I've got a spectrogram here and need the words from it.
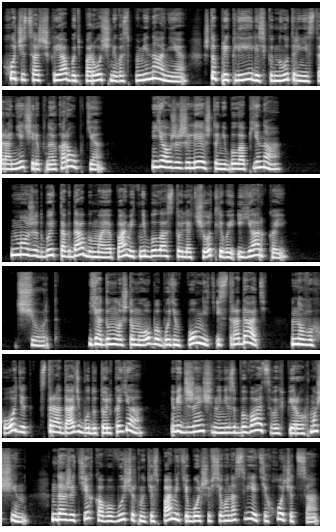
Хочется отшкрябать порочные воспоминания, что приклеились к внутренней стороне черепной коробки. Я уже жалею, что не была пьяна. Может быть, тогда бы моя память не была столь отчетливой и яркой. Черт, я думала, что мы оба будем помнить и страдать. Но выходит, страдать буду только я. Ведь женщины не забывают своих первых мужчин. Даже тех, кого вычеркнуть из памяти больше всего на свете хочется.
